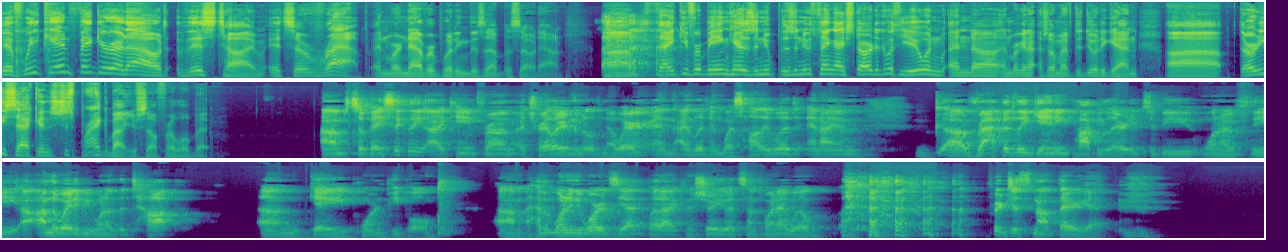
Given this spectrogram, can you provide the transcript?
if we can figure it out this time, it's a wrap, and we're never putting this episode out. Um, thank you for being here. There's a new there's a new thing I started with you, and and uh, and we're gonna so I'm gonna have to do it again. Uh, Thirty seconds. Just brag about yourself for a little bit. Um, so basically, I came from a trailer in the middle of nowhere, and I live in West Hollywood, and I am uh, rapidly gaining popularity to be one of the uh, on the way to be one of the top um, gay porn people. Um, I haven't won any awards yet, but I can assure you at some point I will. We're just not there yet.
